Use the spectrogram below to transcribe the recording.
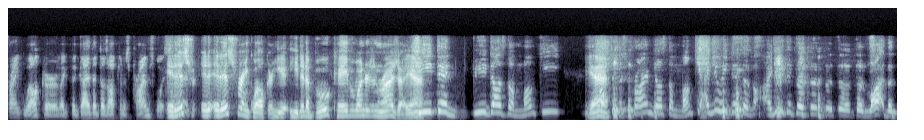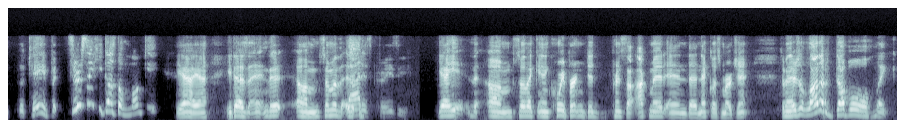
Frank Welker, like the guy that does Optimus Prime's voice. It is it? it, is Frank Welker. He he did Abu, Cave of Wonders, and Rajah. Yeah. He did. He does the monkey. Yeah. Optimus Prime does the monkey. I knew he did the. I knew he did the the the the the, the, the, the cave, but seriously, he does the monkey. Yeah, yeah, he does. And the, um, some of the that is crazy. Yeah, he um, so like, and Corey Burton did Prince Achmed and the Necklace Merchant. So I mean, there's a lot of double like,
